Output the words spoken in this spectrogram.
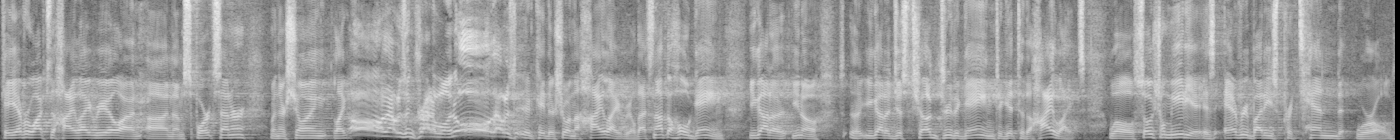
Okay, you ever watch the highlight reel on, on um, Sports Center when they're showing, like, oh, that was incredible, and oh, that was, okay, they're showing the highlight reel. That's not the whole game. You gotta, you know, uh, you gotta just chug through the game to get to the highlights. Well, social media is everybody's pretend world.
